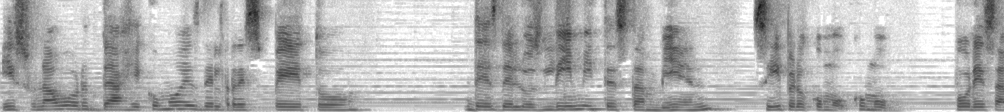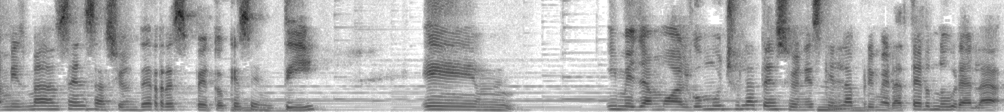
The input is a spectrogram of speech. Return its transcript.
hizo un abordaje como desde el respeto, desde los límites también, sí, pero como, como por esa misma sensación de respeto que mm. sentí. Em, y me llamó algo mucho la atención, es que en la mm. primera ternura, la,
